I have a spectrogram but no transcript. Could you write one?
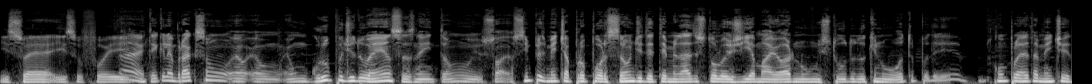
isso é, isso foi. Ah, tem que lembrar que são, é, é, um, é um grupo de doenças, né? Então, só, simplesmente a proporção de determinada histologia maior num estudo do que no outro poderia completamente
